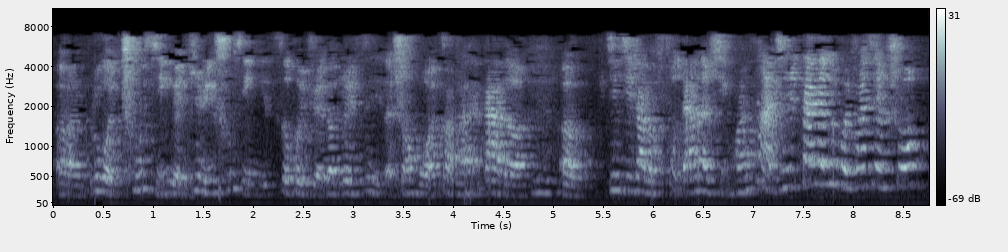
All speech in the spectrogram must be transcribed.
呃，如果出行远距离出行一次，会觉得对自己的生活造成很大的呃经济上的负担的情况下，其实大家就会发现说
